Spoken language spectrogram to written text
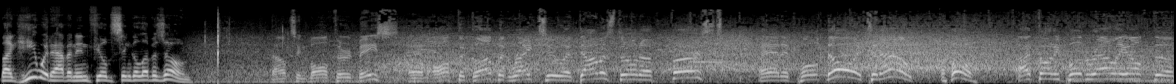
like he would have an infield single of his own. Bouncing ball third base and off the glove, but right to Adames, thrown to first. And it pulled. No, it's an out. Oh, I thought he pulled Rally off the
